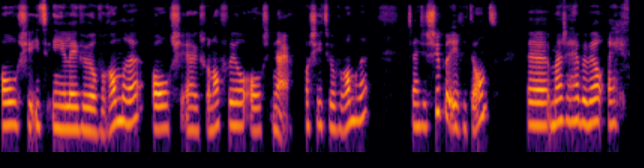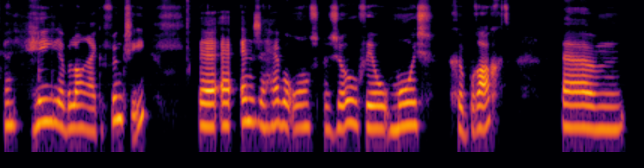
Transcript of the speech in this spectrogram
als je iets in je leven wil veranderen, als je ergens vanaf wil, als, nou ja, als je iets wil veranderen, zijn ze super irritant. Uh, maar ze hebben wel echt een hele belangrijke functie. en ze hebben ons zoveel moois gebracht. Um,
